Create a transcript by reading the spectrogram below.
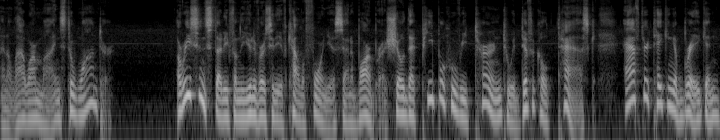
and allow our minds to wander. A recent study from the University of California, Santa Barbara, showed that people who returned to a difficult task after taking a break and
